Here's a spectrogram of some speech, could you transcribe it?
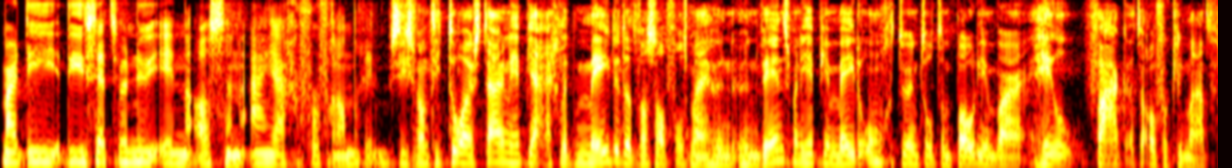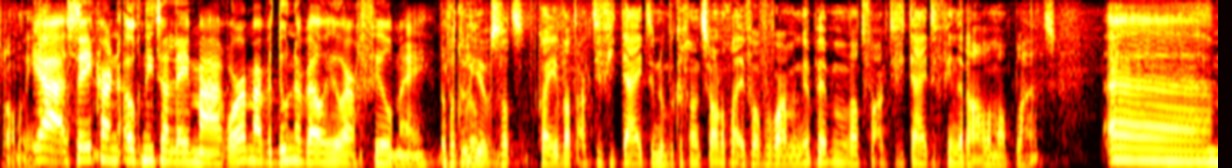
Maar die, die zetten we nu in als een aanjager voor verandering. Precies, want die Tolhuistuin heb je eigenlijk mede, dat was al volgens mij hun, hun wens, maar die heb je mede omgeturnd tot een podium waar heel vaak het over klimaatverandering Ja, gaat. zeker. En ook niet alleen maar hoor. Maar we doen er wel heel erg veel mee. Dat wat, doe je, klopt. wat kan je wat activiteiten doen? We gaan het zo nog wel even over warming-up hebben, maar wat voor activiteiten vinden er allemaal plaats? Ehm,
